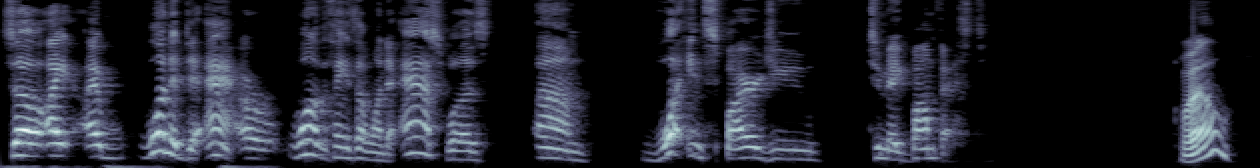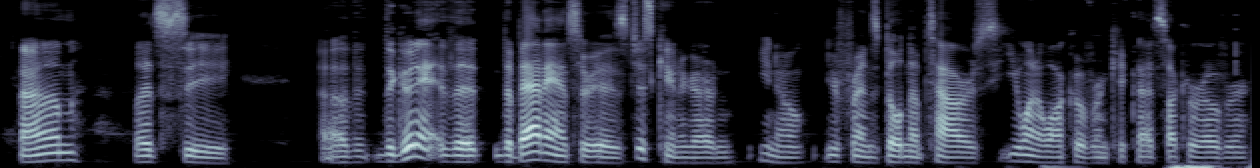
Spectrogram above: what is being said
So I, I wanted to ask, or one of the things I wanted to ask was, um, what inspired you to make Bombfest? Well, um, let's see. Uh, the, the good, a- the the bad answer is just kindergarten. You know, your friends building up towers. You want to walk over and kick that sucker over,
